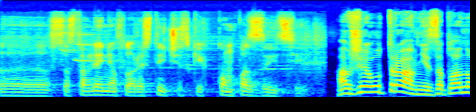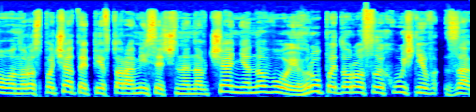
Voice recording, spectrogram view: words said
е, составлення флористичних композицій. А вже у травні заплановано розпочати півторамісячне навчання нової групи дорослих учнів за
